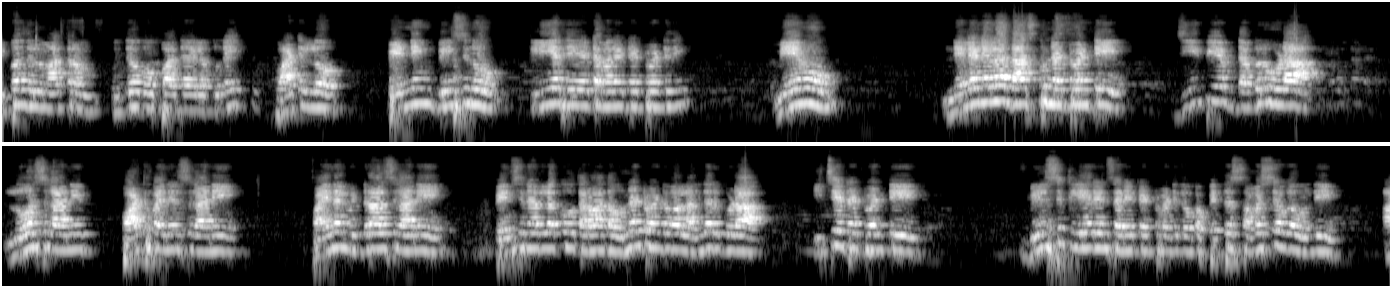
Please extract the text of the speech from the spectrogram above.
ఇబ్బందులు మాత్రం ఉద్యోగ ఉపాధ్యాయులకు ఉన్నాయి. వాటిల్లో పెండింగ్ బిల్స్ను క్లియర్ చేయటం అనేటటువంటిది. మేము నెల నెల దాచుకున్నటువంటి జీపీఎఫ్ డబ్బులు కూడా లోన్స్ కానీ పార్ట్ ఫైనాన్స్ కానీ ఫైనల్ విత్డ్రాల్స్ కానీ పెన్షనర్లకు తర్వాత ఉన్నటువంటి వాళ్ళందరూ కూడా ఇచ్చేటటువంటి బిల్స్ క్లియరెన్స్ అనేటటువంటిది ఒక పెద్ద సమస్యగా ఉంది. ఆ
